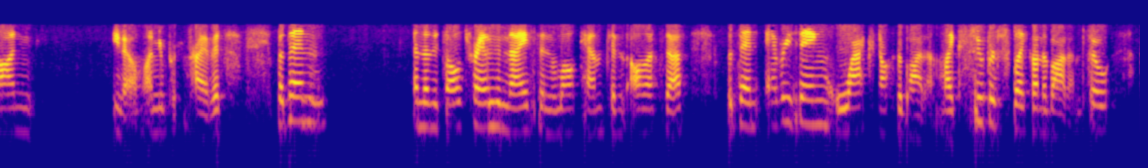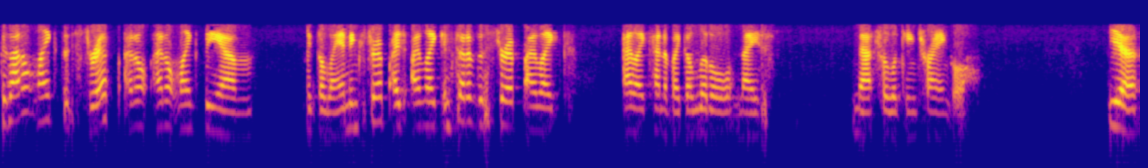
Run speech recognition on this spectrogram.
on, you know, on your privates, but then, Mhm. and then it's all trimmed and nice and well kempt and all that stuff. But then everything waxed off the bottom, like super slick on the bottom. So because I don't like the strip, I don't I don't like the um like the landing strip. I I like instead of the strip, I like I like kind of like a little nice natural looking triangle Yeah.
